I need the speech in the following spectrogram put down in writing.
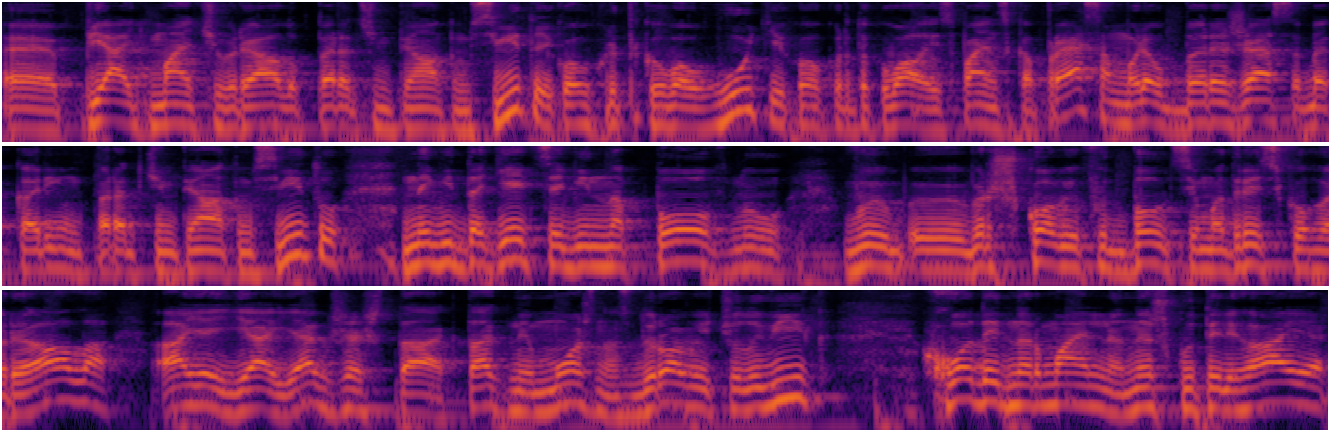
е, 5 матчів реалу перед чемпіонатом світу, якого критикував Гуті, якого критикувала іспанська преса. Мовляв, береже себе Карім перед чемпіонатом світу, не віддається він на повну в е, вершковій футболці мадридського реала. Ай-яй-яй, як же ж так? Так не можна. Здоровий чоловік. Ходить нормально, не шкутильгає,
